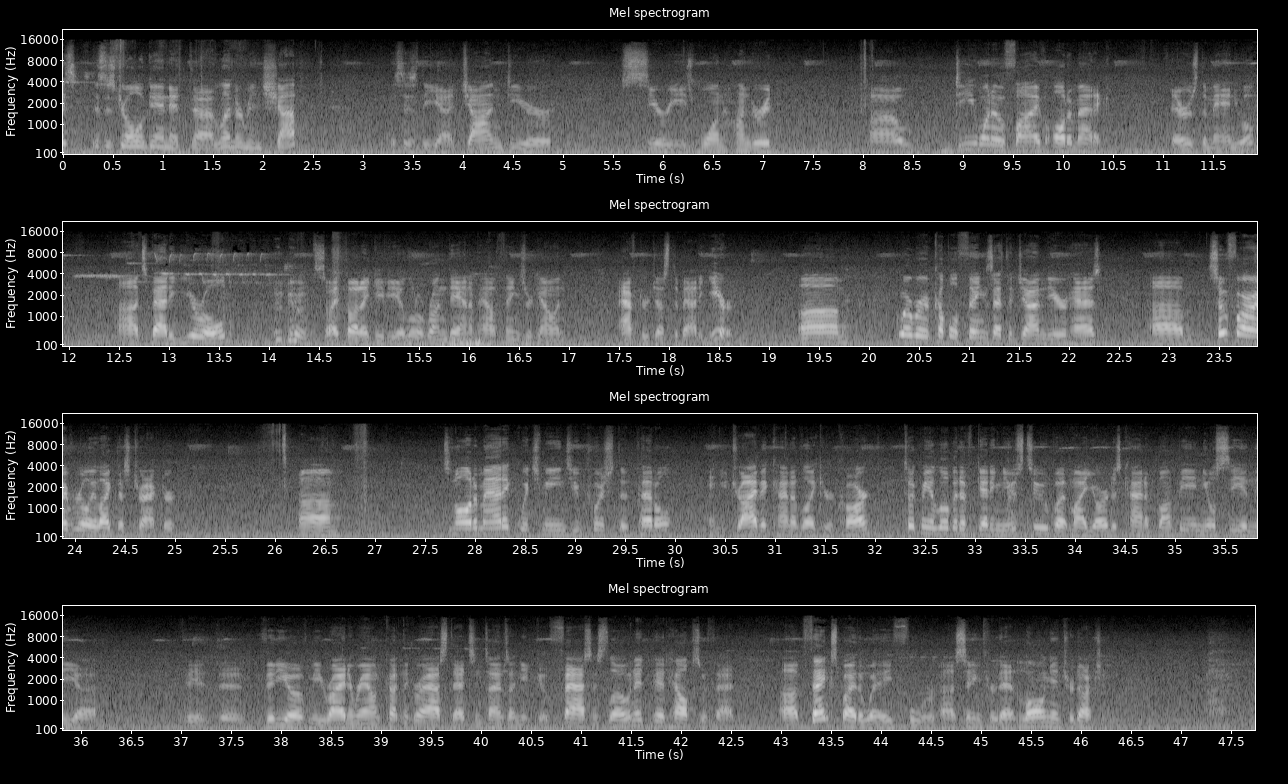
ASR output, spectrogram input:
guys, this is Joel again at uh, Lenderman Shop. This is the uh, John Deere Series 100 uh, D105 automatic. There's the manual. Uh, it's about a year old, so I thought I'd give you a little rundown of how things are going after just about a year. Um, go over a couple things that the John Deere has. Um, so far I've really liked this tractor. Um, it's an automatic, which means you push the pedal and you drive it kind of like your car. It took me a little bit of getting used to, but my yard is kind of bumpy, and you'll see in the, uh, the, the, video of me riding around cutting the grass that sometimes I need to go fast and slow, and it, it helps with that. Uh, thanks, by the way, for uh, sitting through that long introduction.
